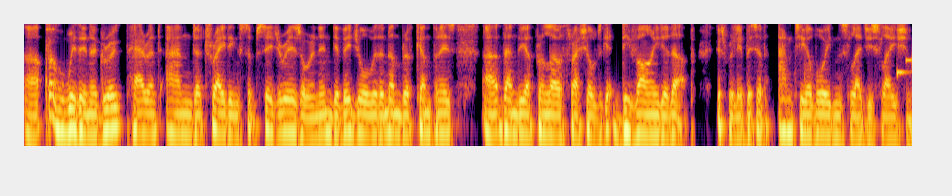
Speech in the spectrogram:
uh, within a group parent and uh, trading subsidiaries or an individual with a number of companies uh, then the upper and lower thresholds get divided up it's really a bit of anti-avoidance legislation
